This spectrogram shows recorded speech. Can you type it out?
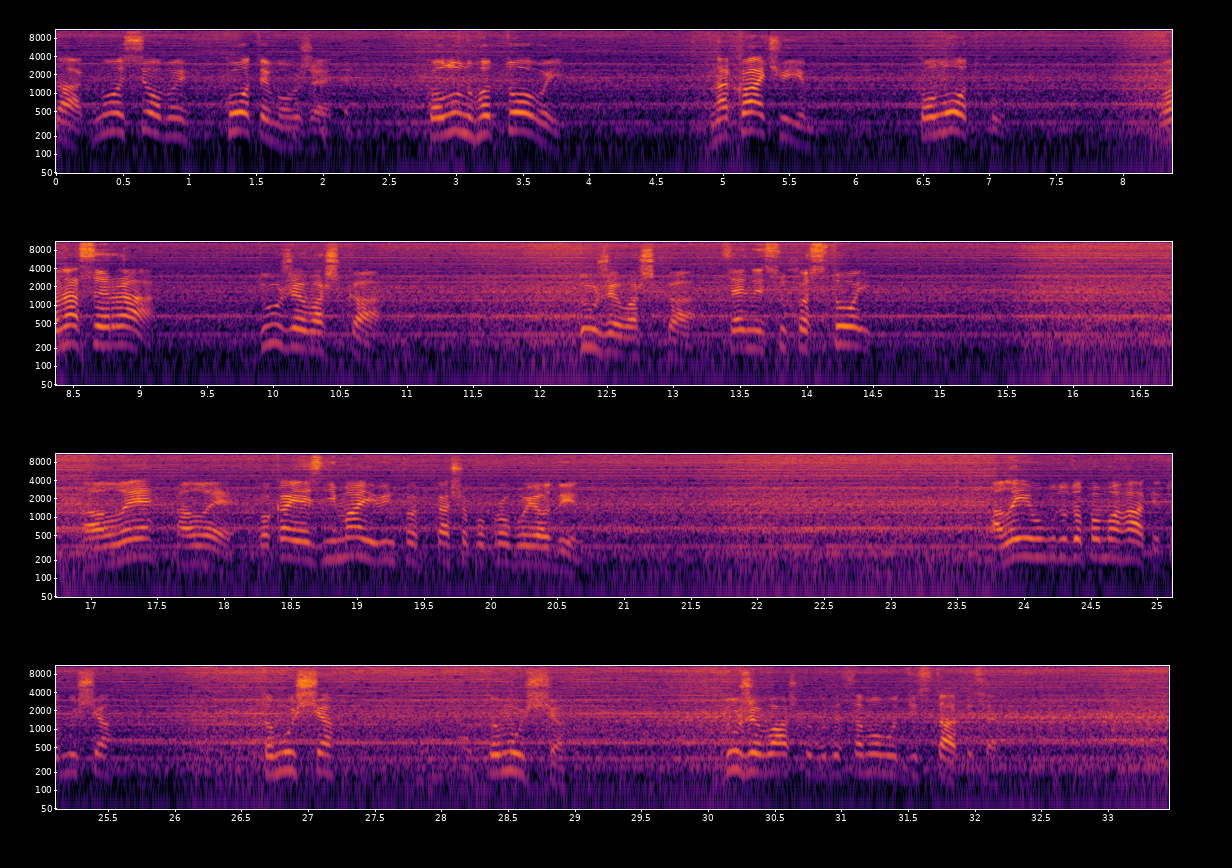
Так, ну ось ми котимо вже. Колун готовий. Накачуємо колодку. Вона сира, дуже важка. Дуже важка. Це не сухостой. Але, але, поки я знімаю, він поки що попробує один. Але я йому буду допомагати, тому що, тому що, тому що дуже важко буде самому дістатися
